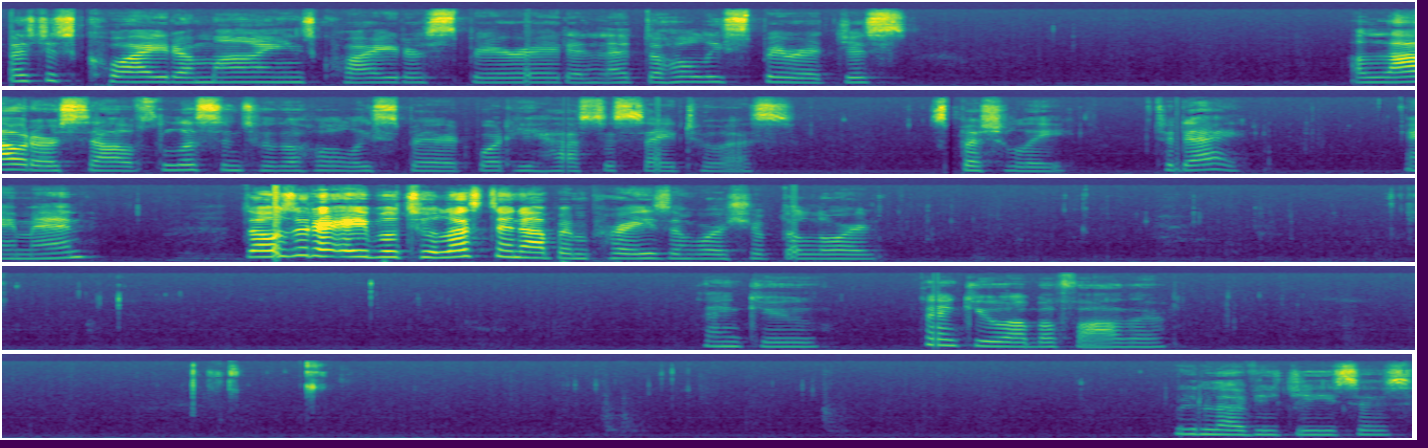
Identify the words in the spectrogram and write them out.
Let's just quiet our minds, quiet our spirit, and let the Holy Spirit just allow ourselves listen to the Holy Spirit, what He has to say to us, especially today. Amen. Those that are able to, let's stand up and praise and worship the Lord. Thank you. Thank you, Abba Father. We love you, Jesus.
